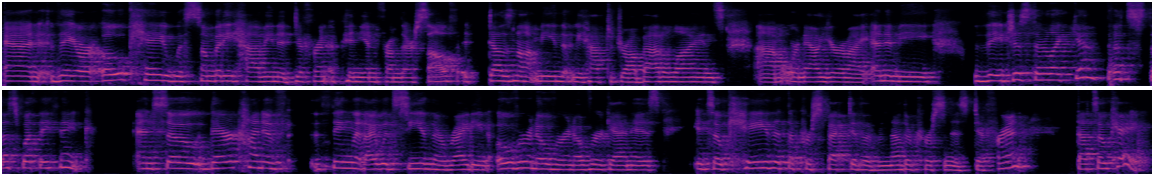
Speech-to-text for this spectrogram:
And they are okay with somebody having a different opinion from their self it does not mean that we have to draw battle lines um, or now you're my enemy. They just they're like yeah that's that's what they think. And so their kind of thing that I would see in their writing over and over and over again is it's okay that the perspective of another person is different. That's okay.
